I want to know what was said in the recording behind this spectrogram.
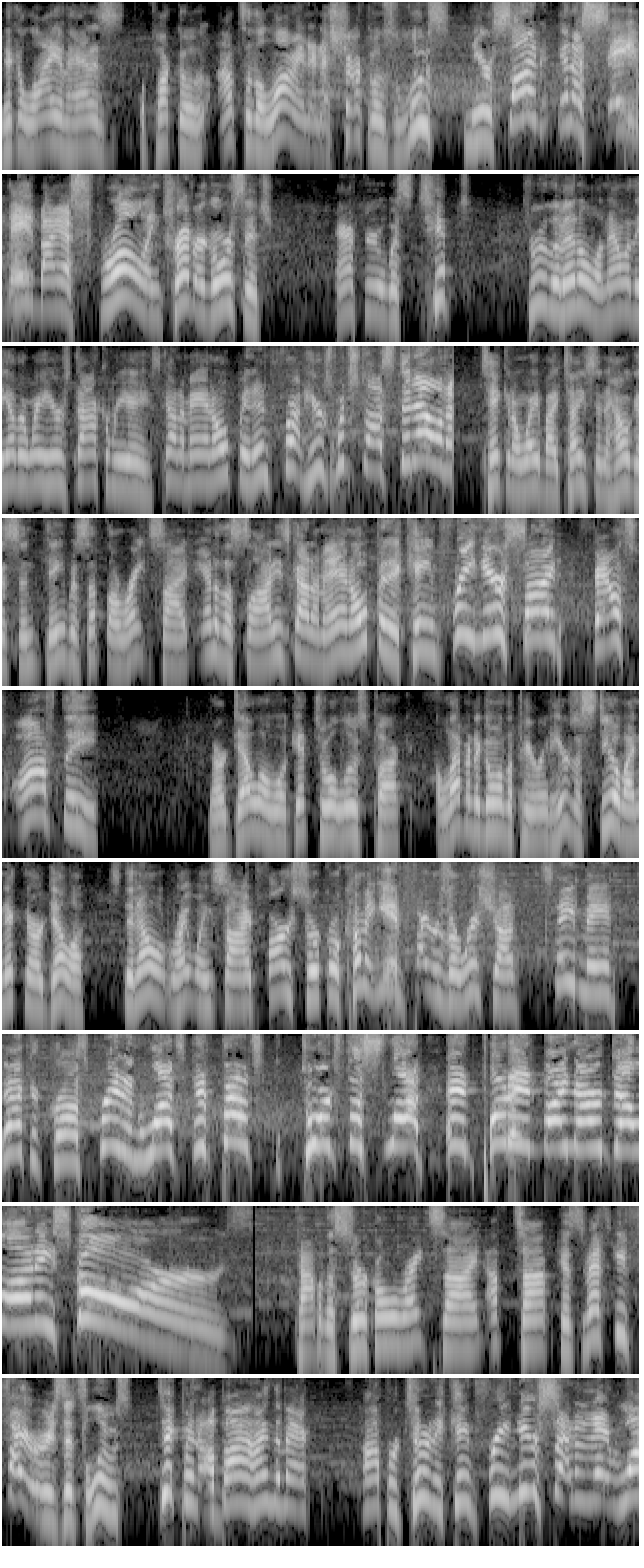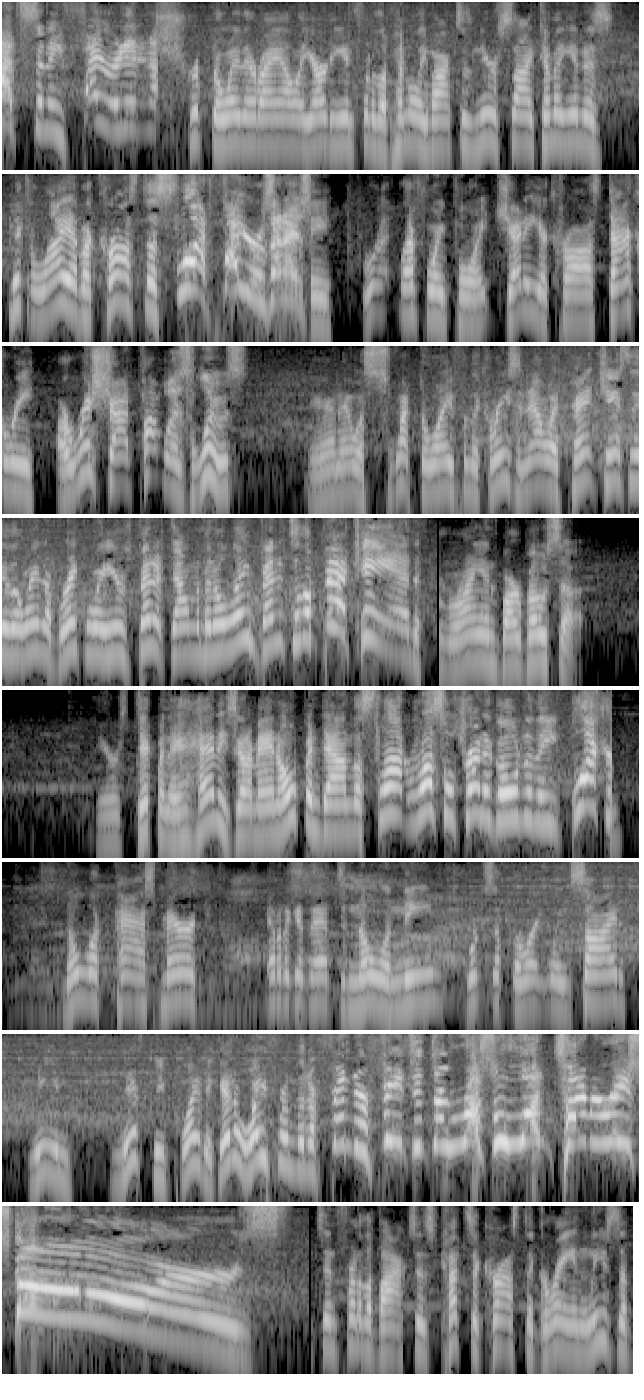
Nikolaev had his the puck go out to the line, and a shot goes loose near side, and a save made by a sprawling Trevor Gorsuch after it was tipped through the middle. And now with the other way, here's Dockery. He's got a man open in front. Here's Wichita Stinil taken away by Tyson Helgeson. Davis up the right side, into the slot. He's got a man open. It came free near side, bounced off the. Nardella will get to a loose puck. 11 to go in the period. Here's a steal by Nick Nardella. Stinil, right wing side, far circle, coming in, fires a wrist shot. Stave made, back across. Brayden Watts, it bounced towards the slot and put in by Nardella, and he scores! Top of the circle, right side, up top. Kosmetsky fires, it's loose. Dickman behind the back, Opportunity came free near side of the net. Watson, he fired it. Stripped away there by Aleardi in front of the penalty boxes. Near side coming in is Nikolaev across the slot. Fires on his left wing point. Jetty across. Dockery, a wrist shot. Putt was loose. And it was swept away from the crease. And now a chance the other way. And a breakaway. Here's Bennett down the middle lane. Bennett to the backhand. Ryan Barbosa. Here's Dickman ahead. He's got a man open down the slot. Russell trying to go to the blocker. No look pass. Merrick Able to get that to Nolan Kneen. Works up the right wing side. Neen, nifty play to get away from the defender. Feeds it to Russell. One timer. He scores. It's in front of the boxes. Cuts across the grain. Leaves the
